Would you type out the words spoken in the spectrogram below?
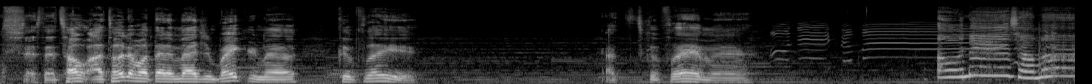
That's that told I told you about that Imagine Breaker now. Could play it. I could play it, man. Oh, 今回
